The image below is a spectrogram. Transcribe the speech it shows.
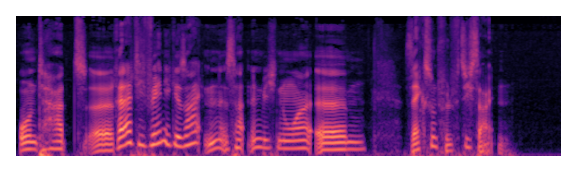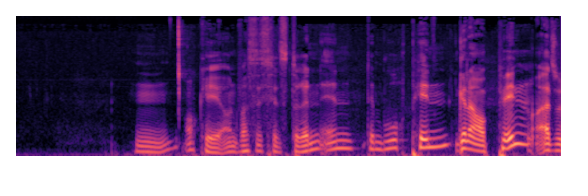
und hat äh, relativ wenige Seiten. Es hat nämlich nur ähm, 56 Seiten. Hm, okay, und was ist jetzt drin in dem Buch? Pin? Genau, Pin, also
